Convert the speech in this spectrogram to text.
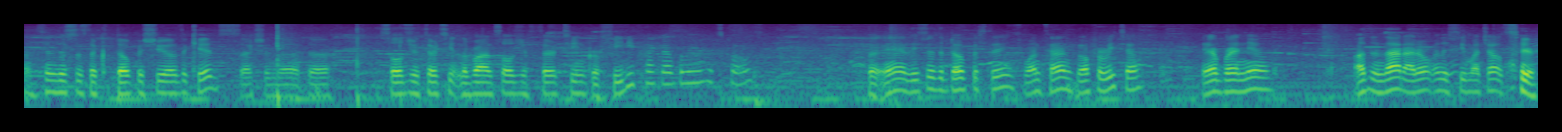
I think this is the dopest shoe of the kids section. The, the Soldier 13, LeBron Soldier 13 graffiti pack, I believe it's called. But yeah, these are the dopest things. 110, go for retail. They are brand new. Other than that, I don't really see much else here.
